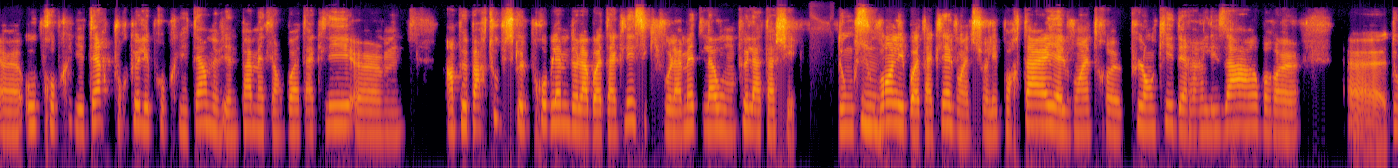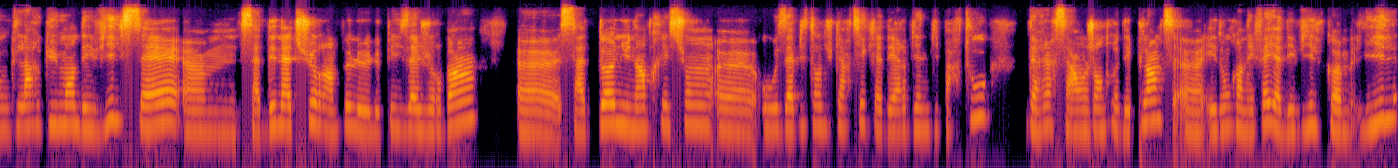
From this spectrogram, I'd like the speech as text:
euh, aux propriétaires pour que les propriétaires ne viennent pas mettre leur boîte à clé euh, un peu partout, puisque le problème de la boîte à clé, c'est qu'il faut la mettre là où on peut l'attacher. Donc mmh. souvent, les boîtes à clés, elles vont être sur les portails, elles vont être planquées derrière les arbres. Donc l'argument des villes, c'est ça dénature un peu le, paysage urbain, ça donne une impression aux habitants du quartier qu'il y a des Airbnb partout. Derrière, ça engendre des plaintes. et donc, en effet, il y a des villes comme Lille,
